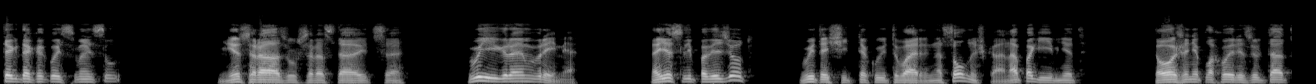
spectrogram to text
тогда какой смысл? Не сразу срастается. Выиграем время. А если повезет, вытащить такую тварь на солнышко, она погибнет. Тоже неплохой результат.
